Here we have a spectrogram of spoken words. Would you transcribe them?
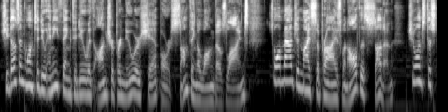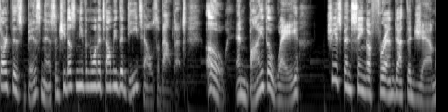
She doesn't want to do anything to do with entrepreneurship or something along those lines. So imagine my surprise when all of a sudden she wants to start this business and she doesn't even want to tell me the details about it. Oh, and by the way, she's been seeing a friend at the gym.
